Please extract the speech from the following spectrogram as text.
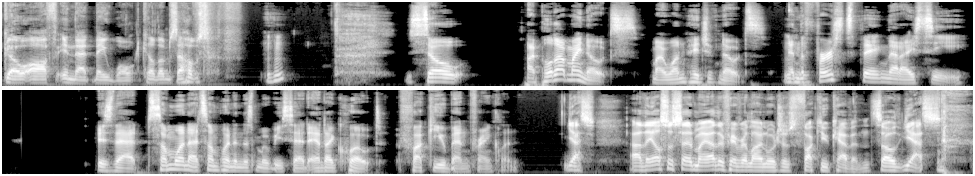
go off in that they won't kill themselves. So I pulled out my notes, my one page of notes, and the Mm-hmm. first thing that I see is that someone at some point in this movie said, and I quote, "Fuck you, Ben Franklin." Yes. Uh, they also said my other favorite line, which was "fuck you, Kevin." So yes.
